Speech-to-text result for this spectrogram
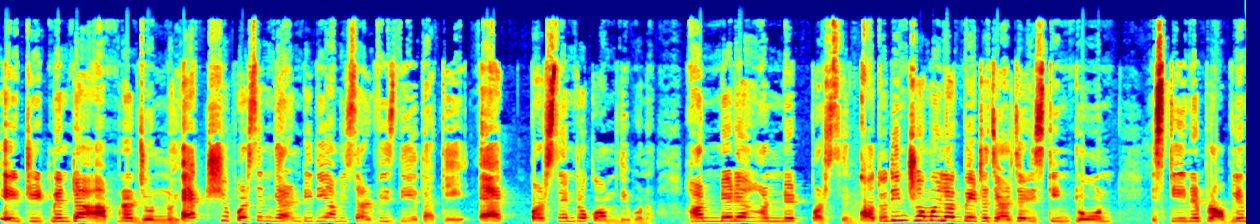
এই ট্রিটমেন্টটা আপনার জন্যই। একশো পার্সেন্ট গ্যারান্টি দিয়ে আমি সার্ভিস দিয়ে থাকি। এক পার্সেন্টও কম দিব না। হান্ড্রেডে হান্ড্রেড পার্সেন্ট কতদিন সময় লাগবে এটা? যার যার স্কিন টোন স্কিনের প্রবলেম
